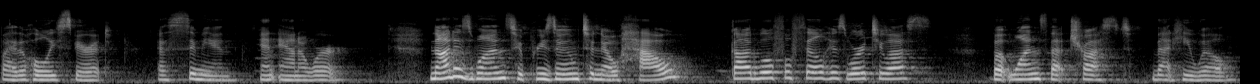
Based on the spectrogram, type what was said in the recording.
by the Holy Spirit, as Simeon and Anna were. Not as ones who presume to know how God will fulfill his word to us, but ones that trust that he will.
